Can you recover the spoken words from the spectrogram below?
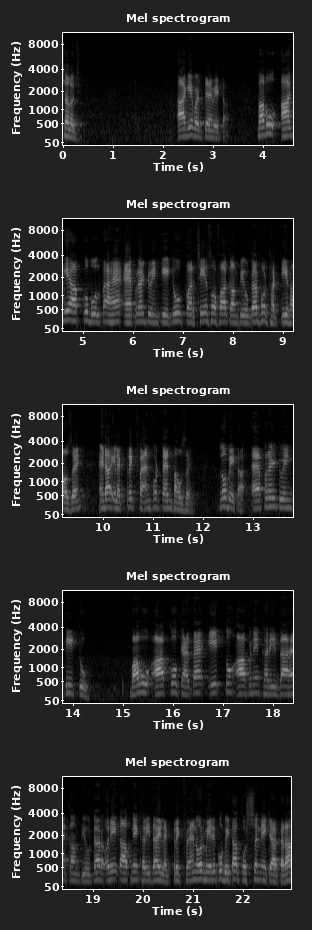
चलो जी। आगे बढ़ते हैं बेटा। बाबू, आगे आपको बोलता है April 22 purchase of a computer for thirty thousand and a electric fan for ten thousand लो बेटा अप्रैल 22 बाबू, आपको कहता है, एक तो आपने खरीदा है कंप्यूटर और एक आपने खरीदा इलेक्ट्रिक फ़ैन और मेरे को बेटा क्वेश्चन ने क्या करा?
